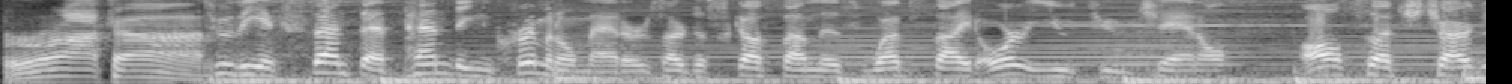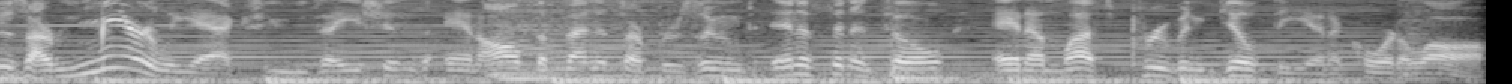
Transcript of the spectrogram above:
Rock on. To the extent that pending criminal matters are discussed on this website or YouTube channel, all such charges are merely accusations, and all defendants are presumed innocent until and unless proven guilty in a court of law.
